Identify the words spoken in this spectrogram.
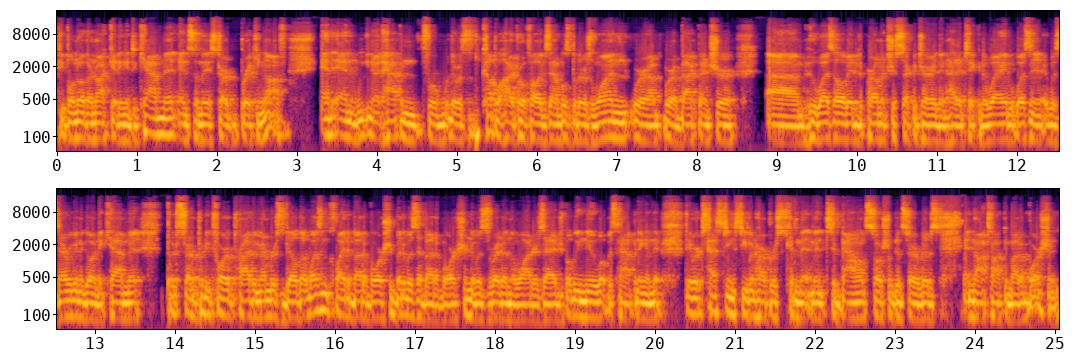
People know they're not getting into cabinet, and so they start breaking off. And and you know it happened for there was a couple of high profile examples, but there was one where a, where a backbencher um, who was elevated to parliamentary secretary then had it taken away. It wasn't it was never going to go into cabinet. Put started putting forward a private members bill that wasn't quite about abortion, but it was about abortion. It was right on the water's edge, but we knew what was happening, and they, they were testing Stephen Harper's commitment to balance social conservatives and not talking about abortion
